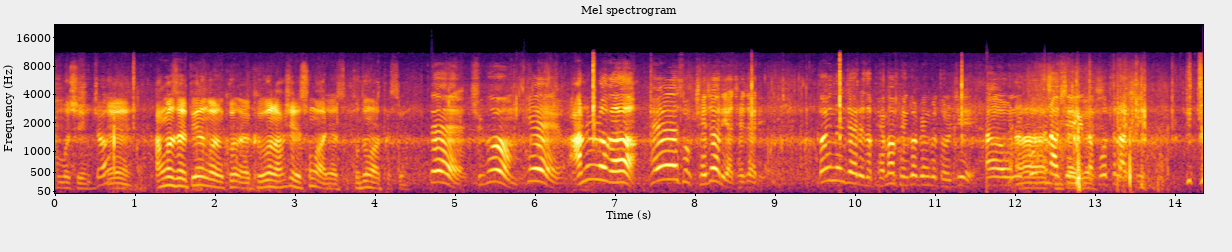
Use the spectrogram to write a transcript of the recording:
한 번씩. 진짜? 네. 강건사에 뛰는 거는 그 그건 확실히 숭어 아니었어. 고등어 같았어요. 근데 지금 이게 안 흘러가 계속 제자리야 제자리. 떠 있는 자리에서 배만 뱅글뱅글 돌지. 아 오늘 아, 보트 낚시 진짜 해야겠다 이거. 보트 낚시. 히트!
